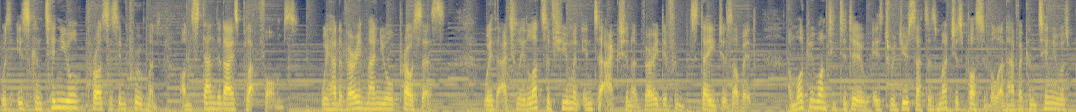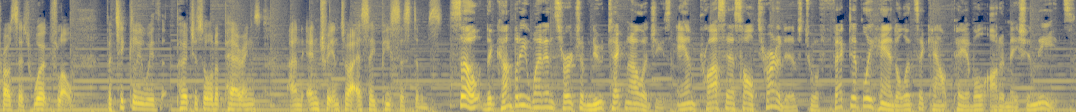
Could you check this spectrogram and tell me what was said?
was is continual process improvement on standardized platforms we had a very manual process with actually lots of human interaction at very different stages of it. And what we wanted to do is to reduce that as much as possible and have a continuous process workflow, particularly with purchase order pairings and entry into our SAP systems. So, the company went in search of new technologies and process alternatives to effectively handle its account payable automation needs.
